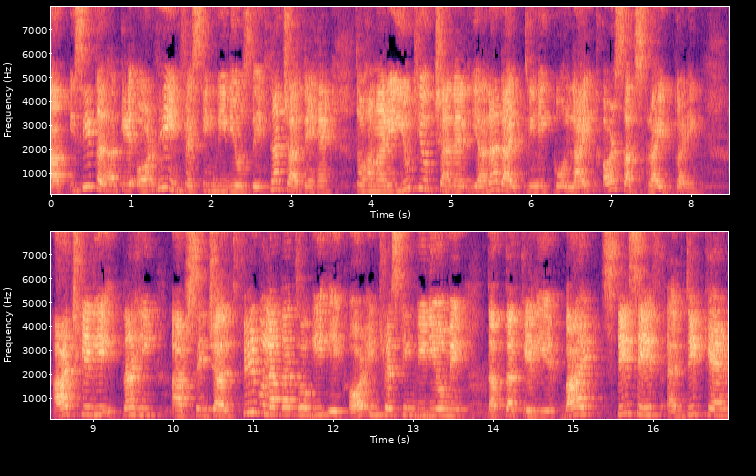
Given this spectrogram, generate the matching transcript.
आप इसी तरह के और भी इंटरेस्टिंग वीडियोस देखना चाहते हैं तो हमारे YouTube channel Yana diet clinic को लाइक और सब्सक्राइब करें। आज के लिए इतना ही। आपसे जल्द फिर मुलाकात होगी एक और इंटरेस्टिंग वीडियो में। तब तक के लिए bye stay safe and take care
